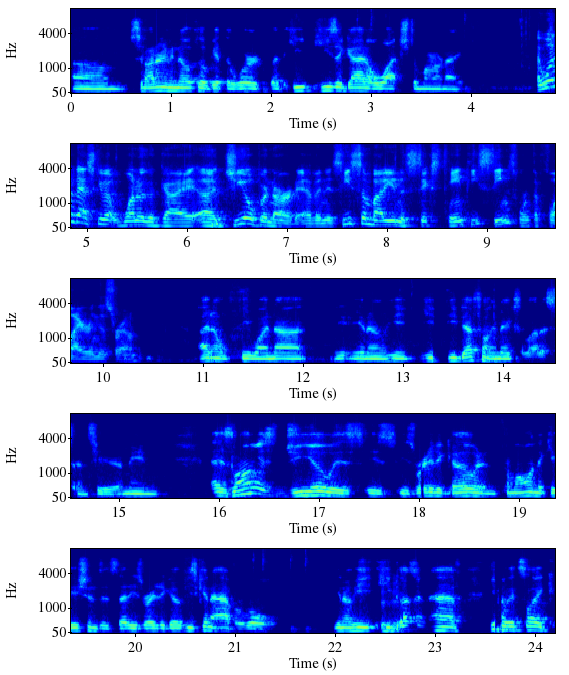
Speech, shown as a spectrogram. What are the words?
Um, so I don't even know if he'll get the work, but he he's a guy to watch tomorrow night. I wanted to ask you about one other guy, uh, Gio Bernard. Evan, is he somebody in the 16th? He seems worth a flyer in this round. I don't see why not. You, you know, he, he he definitely makes a lot of sense here. I mean, as long as Gio is is is ready to go, and from all indications, it's that he's ready to go. He's going to have a role. You know, he he Mhm. doesn't have. You know, it's like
